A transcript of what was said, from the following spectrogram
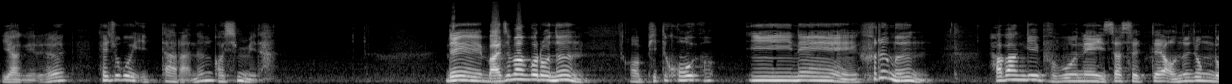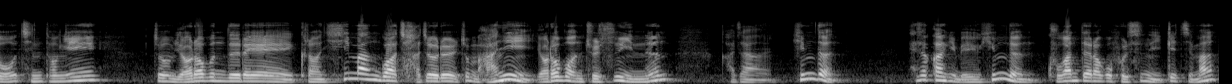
이야기를 해주고 있다라는 것입니다. 네, 마지막으로는 어, 비트코인의 흐름은 하반기 부분에 있었을 때 어느 정도 진통이 좀 여러분들의 그런 희망과 좌절을 좀 많이 여러 번 줄 수 있는 가장 힘든 해석하기 매우 힘든 구간대라고 볼 수는 있겠지만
